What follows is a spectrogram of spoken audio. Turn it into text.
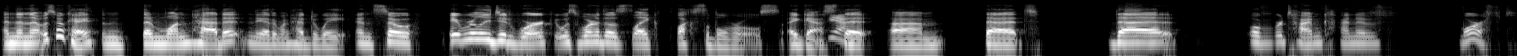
And then that was okay. Then then one had it and the other one had to wait. And so it really did work. It was one of those like flexible rules, I guess, Yeah. that um that that over time kind of morphed.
